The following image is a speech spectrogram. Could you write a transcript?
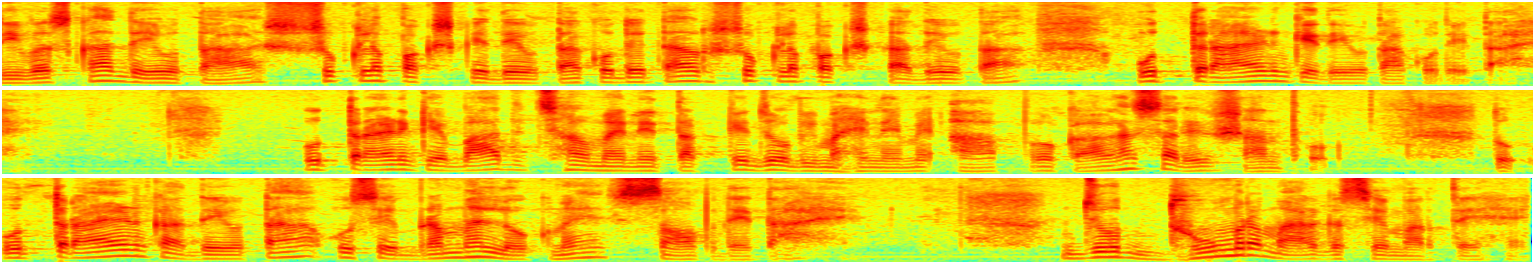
दिवस का देवता शुक्ल पक्ष के देवता को देता है और शुक्ल पक्ष का देवता उत्तरायण के देवता को देता है। उत्तरायण के बाद छह महीने तक के जो भी महीने में आपका शरीर शांत हो तो उत्तरायण का देवता उसे ब्रह्मलोक में सौंप देता है। जो धूम्र मार्ग से मरते हैं,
